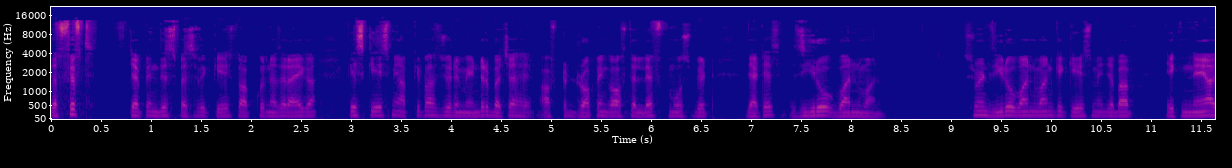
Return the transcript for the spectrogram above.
the fifth step in this specific case تو آپ کو نظر آئے گا کہ اس کیس میں آپ کے پاس جو ریمائنڈر بچا ہے after dropping off the left most bit that is zero one one student zero one one کے کیس میں جب آپ ایک نیا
